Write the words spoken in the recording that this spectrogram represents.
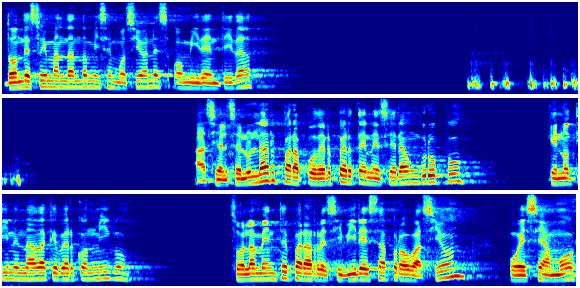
¿Dónde estoy mandando mis emociones o mi identidad? Hacia el celular para poder pertenecer a un grupo que no tiene nada que ver conmigo, solamente para recibir esa aprobación o ese amor.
